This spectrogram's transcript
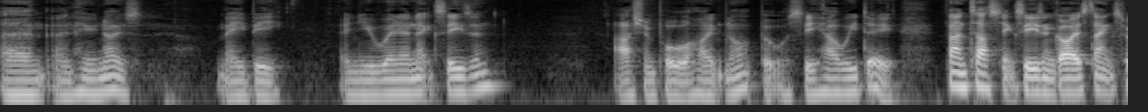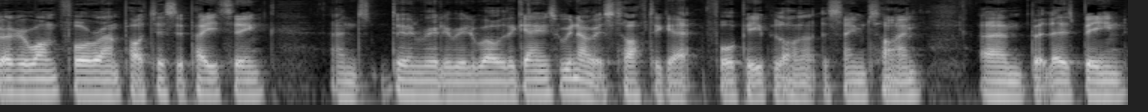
Um, and who knows, maybe a new winner next season. Ash and Paul will hope not, but we'll see how we do. Fantastic season, guys. Thanks for everyone for um, participating and doing really, really well with the games. We know it's tough to get four people on at the same time, um, but there's been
